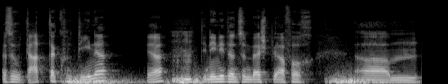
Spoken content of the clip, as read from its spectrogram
also Data-Container, Ja? Mhm. Die nenne ich dann zum Beispiel einfach, ähm,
